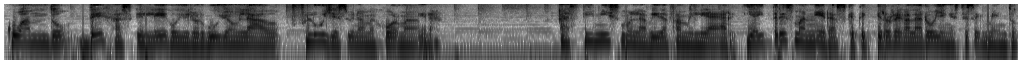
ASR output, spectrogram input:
cuando dejas el ego y el orgullo a un lado, fluyes de una mejor manera. Así mismo en la vida familiar. Y hay tres maneras que te quiero regalar hoy en este segmento.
